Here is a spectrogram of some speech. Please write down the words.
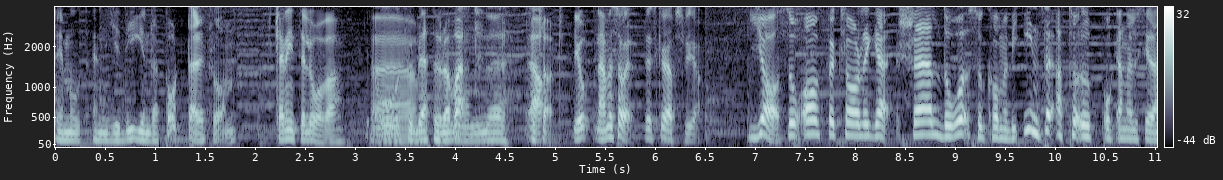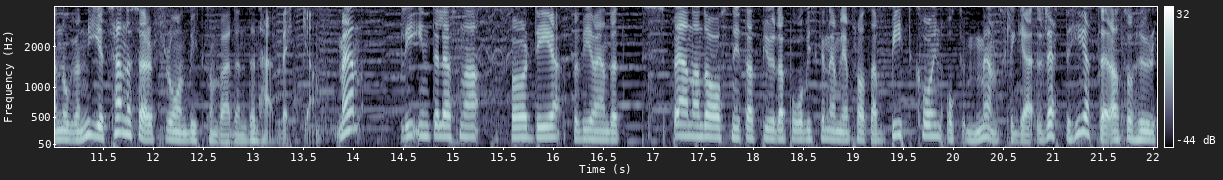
emot en gedigen rapport därifrån. Kan inte lova. Och får eh, berätta hur det har varit, såklart. Ja, jo, nej men så är det. Det ska jag absolut göra. Ja, så av förklarliga skäl då så kommer vi inte att ta upp och analysera några nyhetshändelser från bitcoinvärlden den här veckan. Men bli inte ledsna för det, för vi har ändå ett spännande avsnitt att bjuda på. Vi ska nämligen prata bitcoin och mänskliga rättigheter, alltså hur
